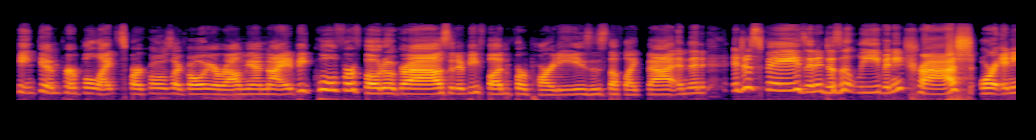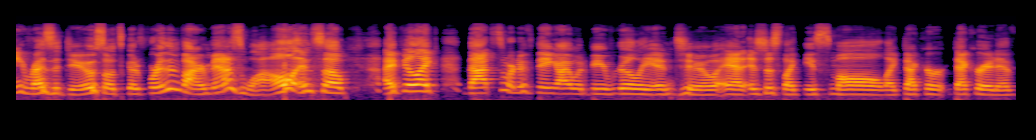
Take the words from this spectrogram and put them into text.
pink and purple light sparkles are going around me at night. It'd be cool for photographs and it'd be fun for parties and stuff like that. And then it just fades and it doesn't leave any trash or any residue, so it's good for the environment as well. And so I feel like that sort of thing I would be really into, and it's just like these small, like decor decorative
